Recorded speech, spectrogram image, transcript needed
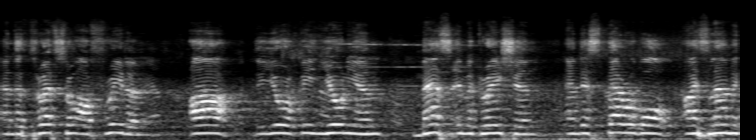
and the threats to our freedom are the European Union, mass immigration and this terrible Islamic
